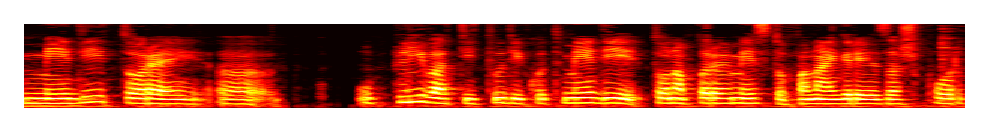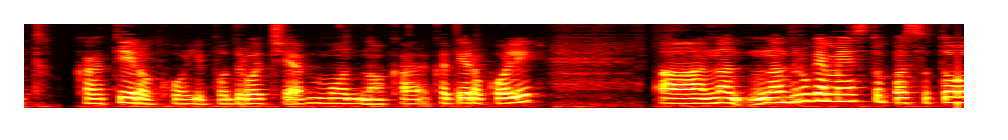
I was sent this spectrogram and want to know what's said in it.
medij, torej uh, vplivati tudi kot mediji, to na prvem mestu pa naj gre za šport, katero koli področje, modno, katero koli. Na, na drugem mestu pa so to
